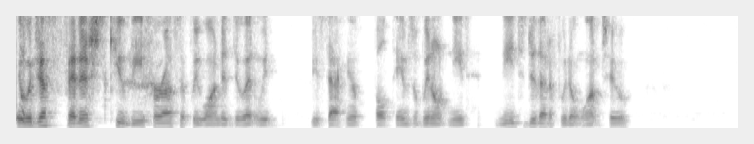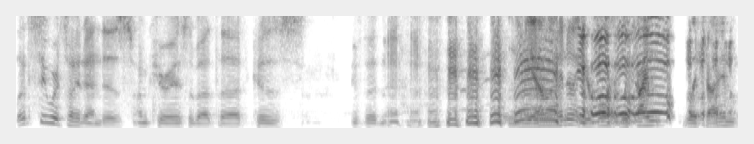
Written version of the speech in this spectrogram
it would just finish QB for us if we wanted to do it, and we'd be stacking up both teams. But we don't need need to do that if we don't want to. Let's see where tight end is. I'm curious about that because if the Yeah, I know your boy, which I'm which I am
